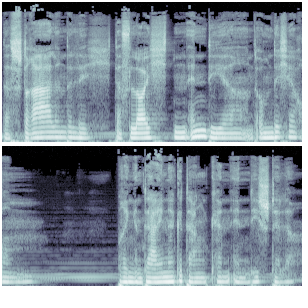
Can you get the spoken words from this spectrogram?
das strahlende Licht, das Leuchten in dir und um dich herum bringen deine Gedanken in die Stille.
